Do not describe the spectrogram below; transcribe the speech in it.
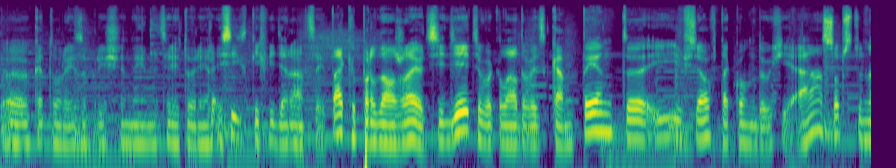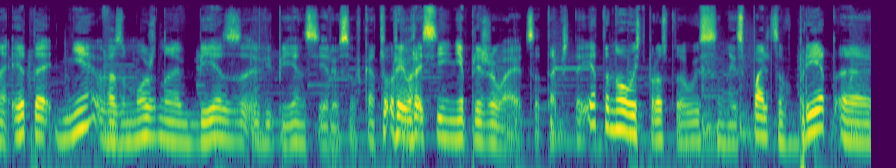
э, которые запрещены на территории Российской Федерации, так и продолжают сидеть, выкладывать контент э, и все в таком духе. А, собственно, это невозможно без VPN-сервисов, которые в России не приживаются. Так что эта новость просто высосана из пальцев бред, э,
